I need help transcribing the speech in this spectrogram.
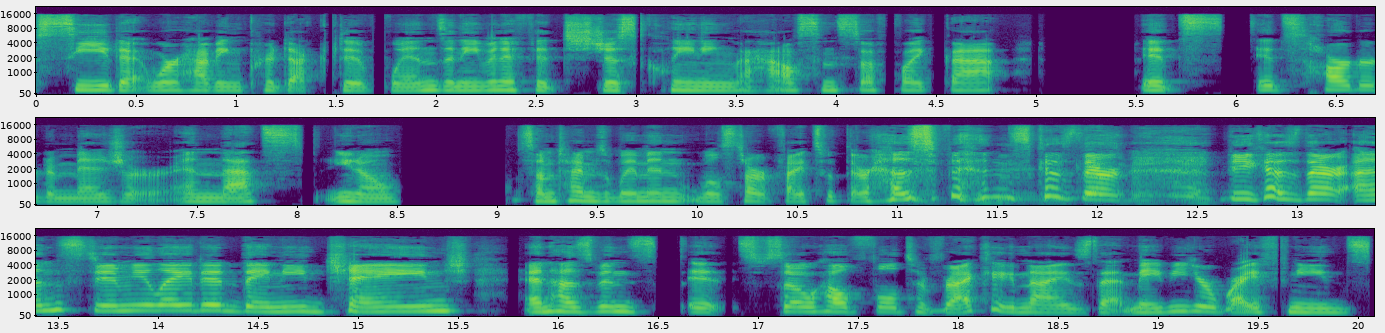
see that we're having productive wins and even if it's just cleaning the house and stuff like that, it's it's harder to measure and that's, you know, sometimes women will start fights with their husbands because they're because they're unstimulated they need change and husbands it's so helpful to recognize that maybe your wife needs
